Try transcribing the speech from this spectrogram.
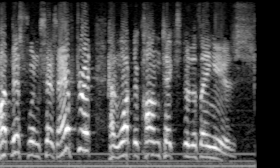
what this one says after it, and what the context of the thing is.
